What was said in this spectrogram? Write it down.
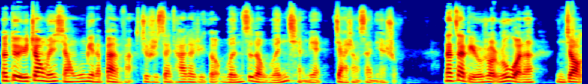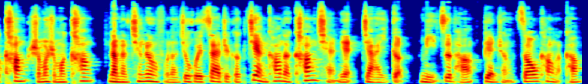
那对于张文祥污蔑的办法，就是在他的这个文字的文前面加上三点水。那再比如说，如果呢？你叫康什么什么康，那么清政府呢就会在这个健康的康前面加一个米字旁，变成糟糠的糠，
